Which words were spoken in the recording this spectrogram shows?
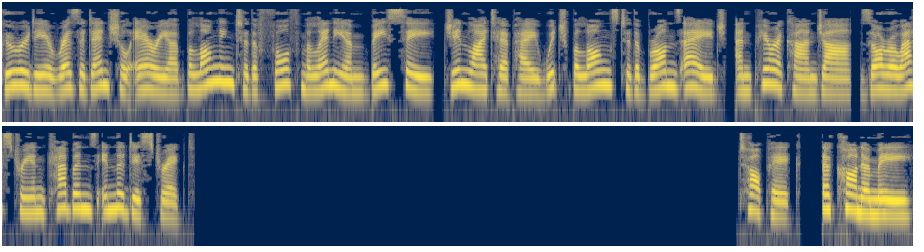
Gurudir residential area belonging to the 4th millennium BC, Jinlaitepe which belongs to the Bronze Age, and Pirakanjar, Zoroastrian cabins in the district. Economy.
